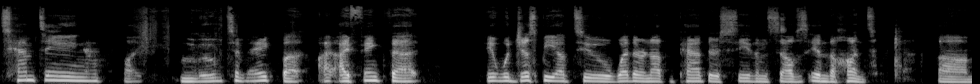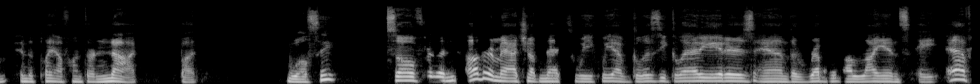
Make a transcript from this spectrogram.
tempting like move to make, but I, I think that it would just be up to whether or not the Panthers see themselves in the hunt, um, in the playoff hunt or not. But we'll see. So for the other matchup next week, we have Glizzy Gladiators and the Rebel Alliance AF.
